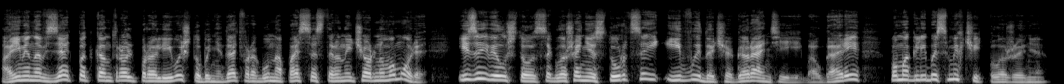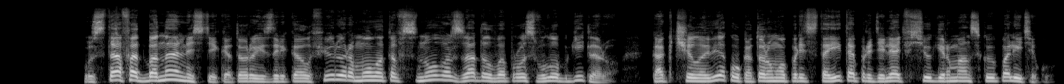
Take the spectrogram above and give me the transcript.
а именно взять под контроль проливы, чтобы не дать врагу напасть со стороны Черного моря, и заявил, что соглашение с Турцией и выдача гарантий Болгарии помогли бы смягчить положение. Устав от банальности, который изрекал фюрер, Молотов снова задал вопрос в лоб Гитлеру, как человеку, которому предстоит определять всю германскую политику.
